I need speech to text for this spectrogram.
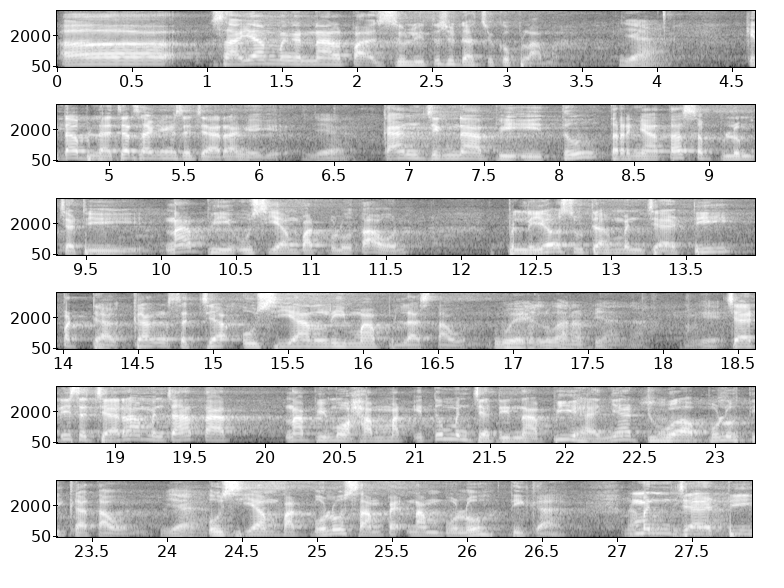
eh saya mengenal Pak Zul itu sudah cukup lama. Ya. Kita belajar saking sejarah gitu. Ya. Kanjeng Nabi itu ternyata sebelum jadi Nabi usia 40 tahun, beliau sudah menjadi pedagang sejak usia 15 tahun. Wah, luar biasa. Nggih. Jadi sejarah mencatat Nabi Muhammad itu menjadi Nabi hanya 23 tahun. Ya. Usia 40 sampai 63. 63. Menjadi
